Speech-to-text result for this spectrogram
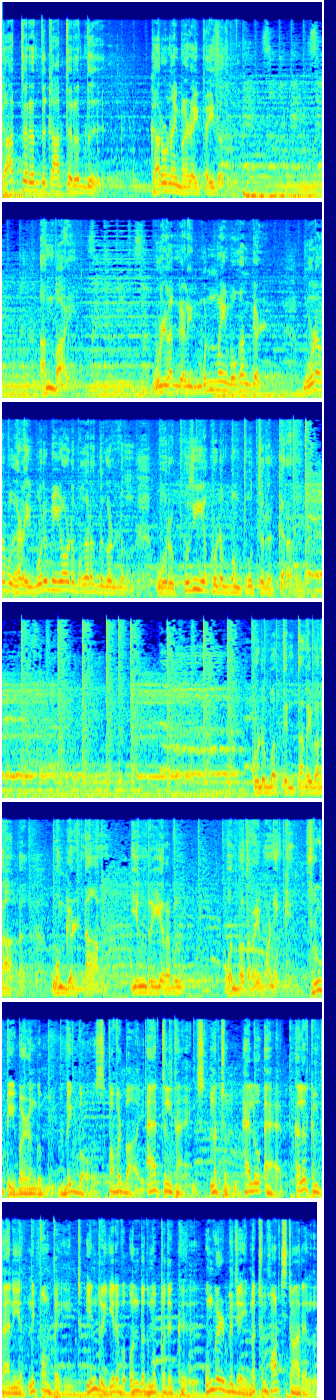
காத்திருந்து காத்திருந்து கருணை மழை பெய்தது. அன்பாய் உள்ளங்களின் உண்மை முகங்கள் உணர்வுகளை உரிமையோடு பகிர்ந்து கொண்டும் ஒரு புதிய குடும்பம் பூத்திருக்கிறது. குடும்பத்தின் தலைவனாக உங்கள் நான் இன்று இரவு ஒன்பதரை மணிக்கு. ஃப்ரூட்டி வழங்கும் Bigg Boss powered by Airtel thanks மற்றும் hello app colour companion Nippon Paint இன்று இரவு ஒன்பது முப்பதுக்கு உங்கள் விஜய் மற்றும் ஹாட் ஸ்டாரில்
